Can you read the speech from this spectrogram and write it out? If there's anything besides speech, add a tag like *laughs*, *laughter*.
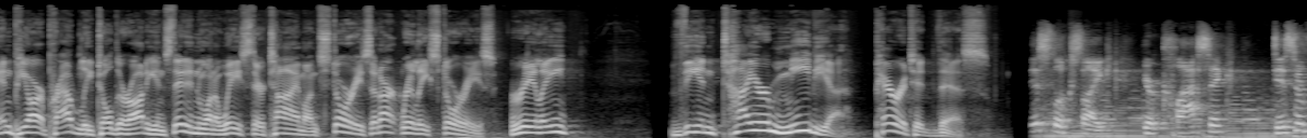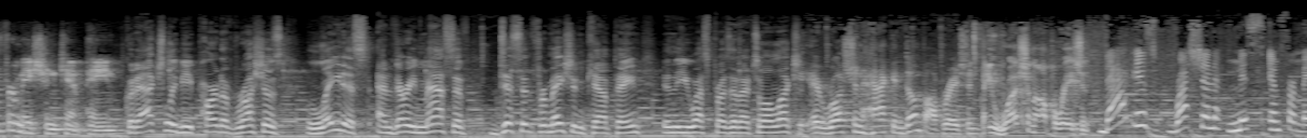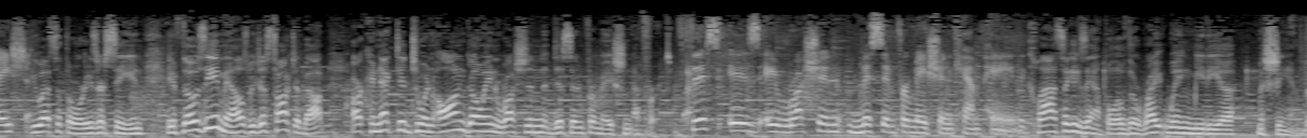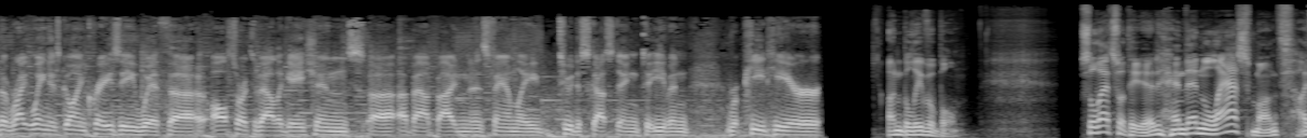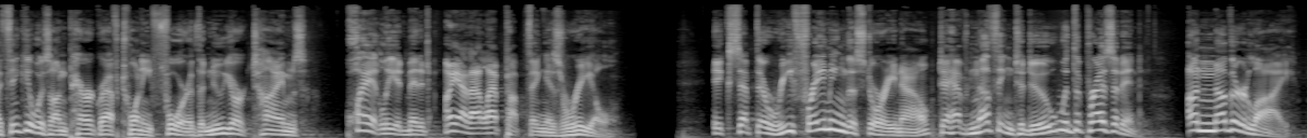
NPR proudly told their audience they didn't want to waste their time on stories that aren't really stories. Really? The entire media parroted this. This looks like your classic disinformation campaign could actually be part of Russia's latest and very massive disinformation campaign in the U.S. presidential election. A Russian hack and dump operation. A Russian operation. That is Russian misinformation. U.S. authorities are seeing if those emails we just talked about are connected to an ongoing Russian disinformation effort. This is a Russian misinformation campaign. A classic example of the right wing media machine. The right wing is going crazy with uh, all sorts of allegations uh, about Biden and his family too disgusting to even repeat here. Unbelievable. So that's what they did. And then last month, I think it was on paragraph 24, the New York Times quietly admitted, oh, yeah, that laptop thing is real. Except they're reframing the story now to have nothing to do with the president. Another lie.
